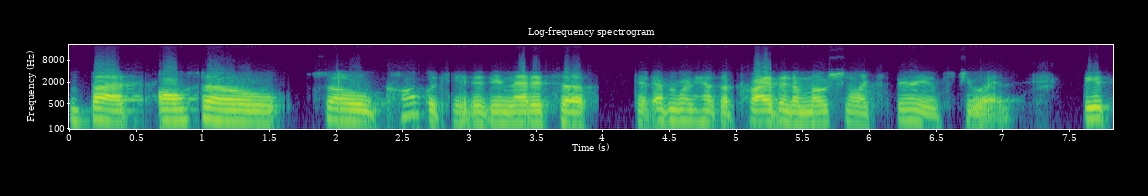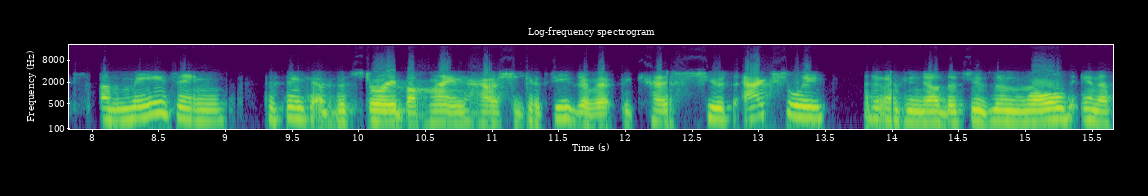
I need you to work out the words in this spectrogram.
but also so complicated in that it's a that everyone has a private emotional experience to it. It's amazing to think of the story behind how she conceived of it because she was actually, I don't know if you know this, she was enrolled in a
